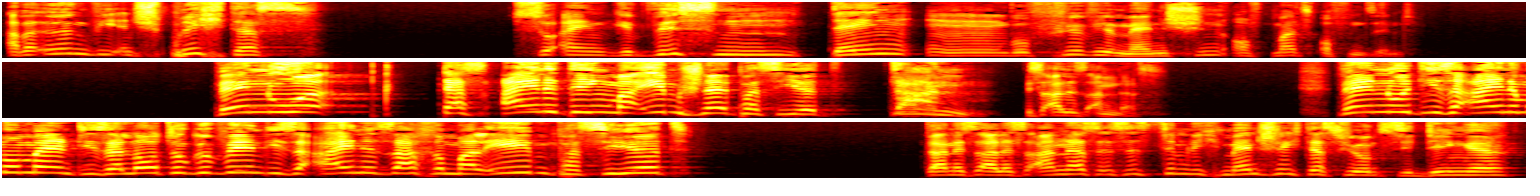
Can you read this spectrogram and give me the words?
Aber irgendwie entspricht das so einem gewissen Denken, wofür wir Menschen oftmals offen sind. Wenn nur das eine Ding mal eben schnell passiert, dann ist alles anders. Wenn nur dieser eine Moment, dieser Lottogewinn, diese eine Sache mal eben passiert, dann ist alles anders. Es ist ziemlich menschlich, dass wir uns die Dinge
